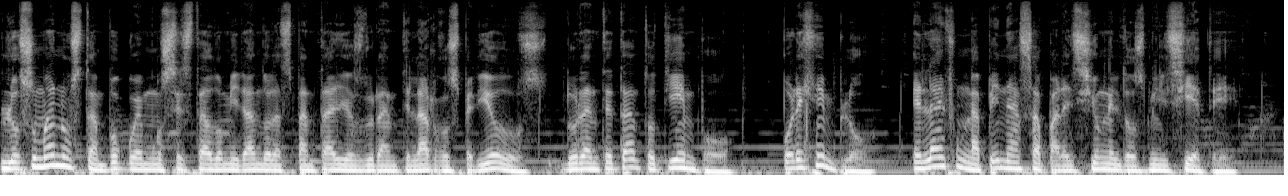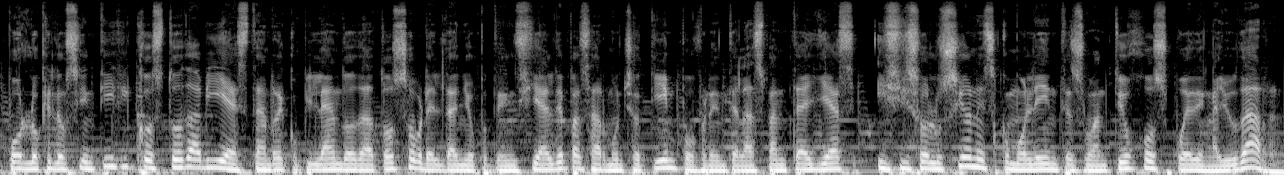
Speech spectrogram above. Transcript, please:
Los humanos tampoco hemos estado mirando las pantallas durante largos periodos, durante tanto tiempo. Por ejemplo, el iPhone apenas apareció en el 2007, por lo que los científicos todavía están recopilando datos sobre el daño potencial de pasar mucho tiempo frente a las pantallas y si soluciones como lentes o anteojos pueden ayudar.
